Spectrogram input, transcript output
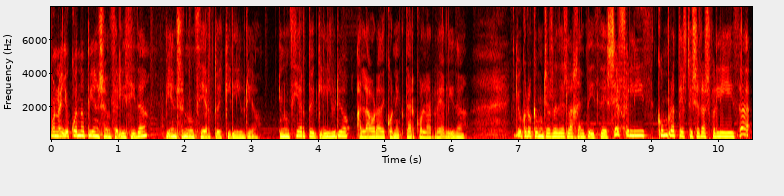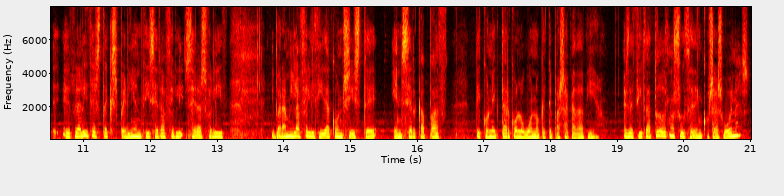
Bueno, yo cuando pienso en felicidad, pienso en un cierto equilibrio, en un cierto equilibrio a la hora de conectar con la realidad. Yo creo que muchas veces la gente dice, sé feliz, cómprate esto y serás feliz, ah, eh, realiza esta experiencia y será feliz, serás feliz. Y para mí la felicidad consiste en ser capaz de conectar con lo bueno que te pasa cada día. Es decir, a todos nos suceden cosas buenas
